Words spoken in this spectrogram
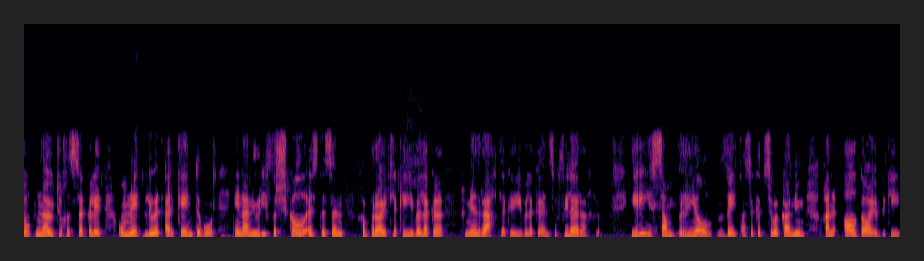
tot nou toe gesukkel het om net bloot erken te word en dan hoe die verskil is tussen gebruikelike huwelike, gemeenregtelike huwelike en siviele reg. Hierdie sambreel wet as ek dit so kan noem, gaan al daai 'n bietjie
